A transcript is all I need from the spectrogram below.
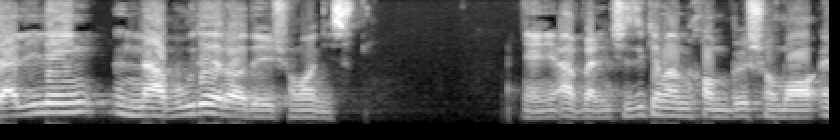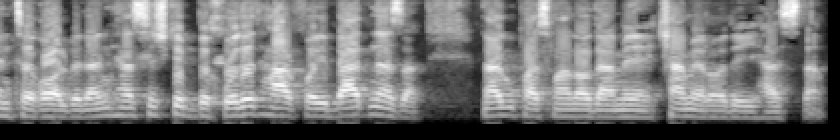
دلیل این نبود اراده شما نیست. یعنی اولین چیزی که من می‌خوام به شما انتقال بدم این هستش که به خودت حرفای بد نزن. نگو پس من آدم کم اراده ای هستم.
